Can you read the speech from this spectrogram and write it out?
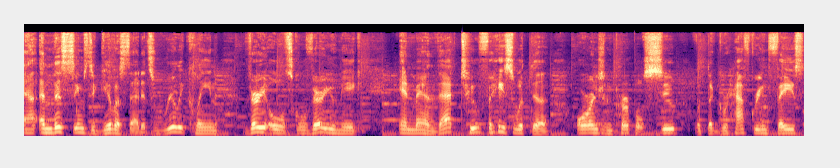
And this seems to give us that. It's really clean, very old school, very unique. And man, that Two Face with the orange and purple suit with the half green face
